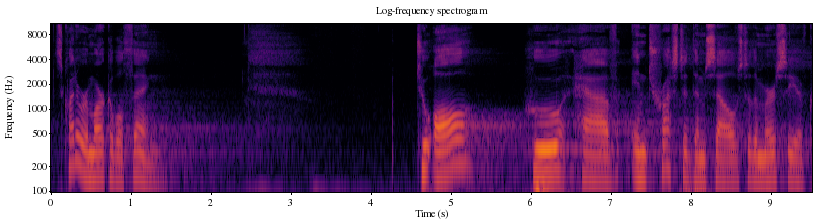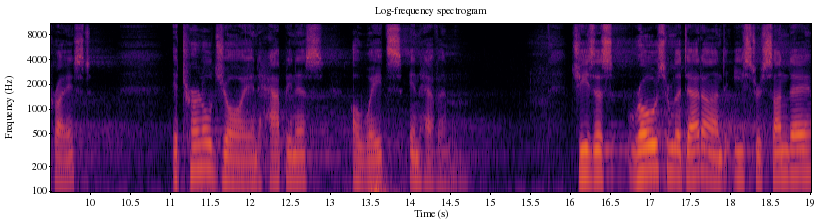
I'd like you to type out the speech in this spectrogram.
It's quite a remarkable thing. To all who have entrusted themselves to the mercy of Christ, eternal joy and happiness awaits in heaven. Jesus rose from the dead on Easter Sunday,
